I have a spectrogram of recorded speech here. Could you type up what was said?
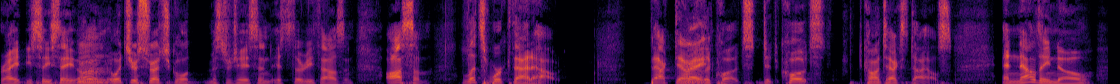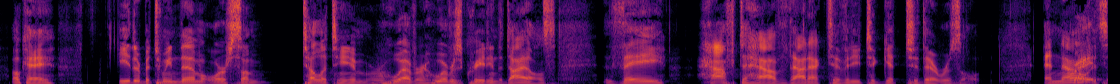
right? You so you say, "Oh, Mm. what's your stretch goal, Mister Jason?" It's thirty thousand. Awesome. Let's work that out. Back down to the quotes, Did quotes, contacts, dials, and now they know. Okay, either between them or some teleteam or whoever, whoever's creating the dials, they have to have that activity to get to their result. And now Right. it's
